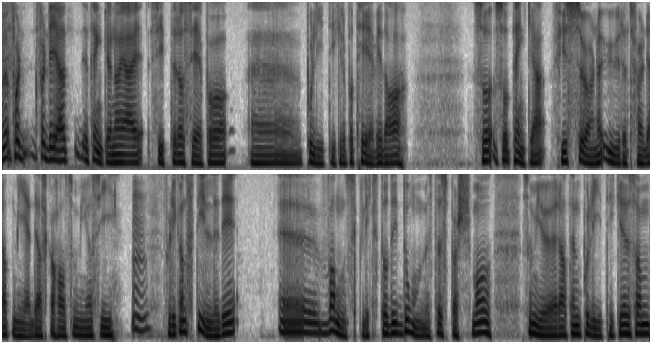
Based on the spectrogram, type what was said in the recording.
Men for, for det jeg tenker når jeg sitter og ser på eh, politikere på TV i dag, så, så tenker jeg fy søren er urettferdig at media skal ha så mye å si. Mm. For de kan stille de eh, vanskeligste og de dummeste spørsmål som gjør at en politiker som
